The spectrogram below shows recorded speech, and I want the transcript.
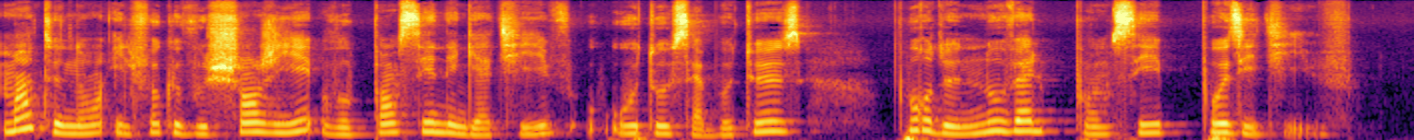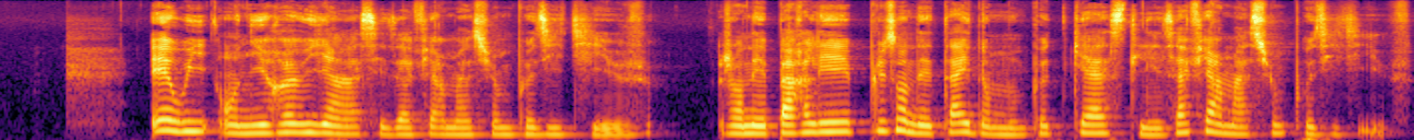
maintenant il faut que vous changiez vos pensées négatives ou auto-saboteuses pour de nouvelles pensées positives. Et oui, on y revient à ces affirmations positives. J'en ai parlé plus en détail dans mon podcast Les affirmations positives.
